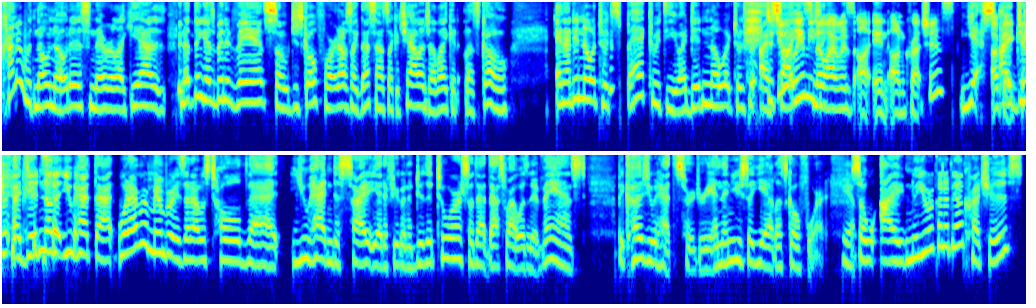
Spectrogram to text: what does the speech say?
kind of with no notice, and they were like, "Yeah, nothing has been advanced, so just go for it." I was like, "That sounds like a challenge. I like it. Let's go." And I didn't know what to expect with you. I didn't know what to expect. I Did saw you at least know I was on, in on crutches? Yes, Okay, I do. I did know that you had that. What I remember is that I was told that you hadn't decided yet if you're going to do the tour, so that that's why it wasn't advanced because you had had the surgery. And then you said, "Yeah, let's go for it." Yeah. So I knew you were going to be on crutches.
